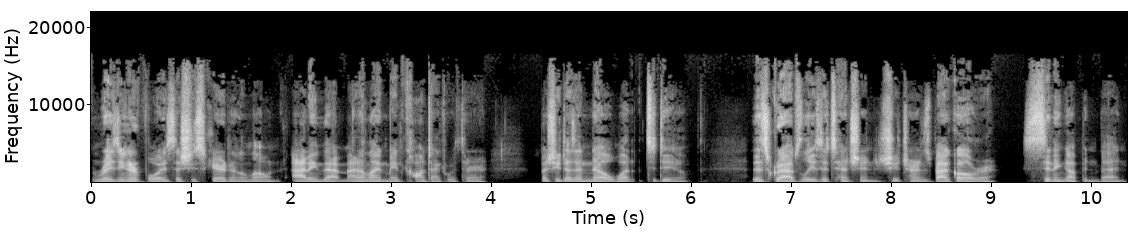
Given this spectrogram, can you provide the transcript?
raising her voice that she's scared and alone, adding that Madeline made contact with her, but she doesn't know what to do. This grabs Lee's attention. She turns back over, sitting up in bed.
